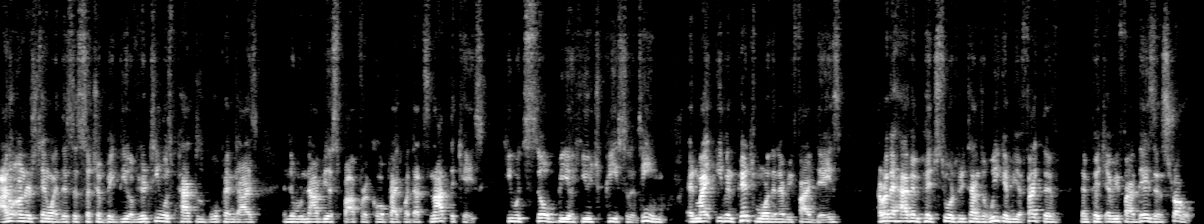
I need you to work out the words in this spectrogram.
I don't understand why this is such a big deal. If your team was packed with bullpen guys and there would not be a spot for Kopech, but that's not the case. He would still be a huge piece of the team and might even pitch more than every five days. I'd rather have him pitch two or three times a week and be effective than pitch every five days and struggle.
